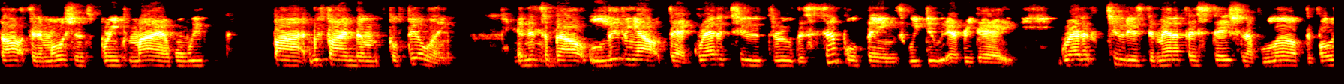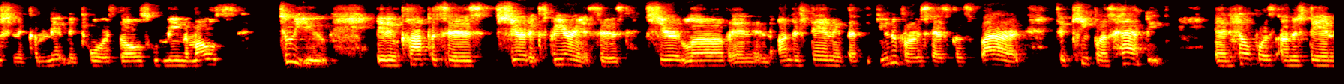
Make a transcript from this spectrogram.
thoughts and emotions bring to mind when we find we find them fulfilling. And it's about living out that gratitude through the simple things we do every day. Gratitude is the manifestation of love, devotion, and commitment towards those who mean the most to you. It encompasses shared experiences, shared love, and an understanding that the universe has conspired to keep us happy and help us understand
